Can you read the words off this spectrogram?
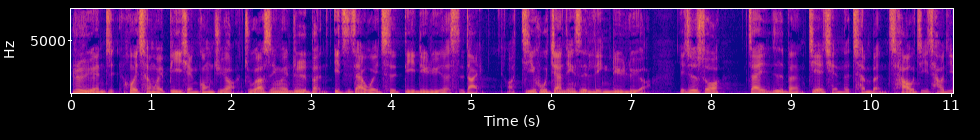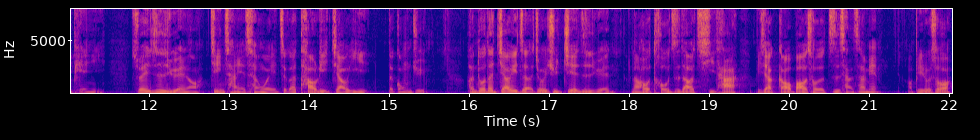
日元会成为避险工具哦，主要是因为日本一直在维持低利率的时代啊，几乎将近是零利率啊，也就是说，在日本借钱的成本超级超级便宜。所以日元哦，经常也成为这个套利交易的工具。很多的交易者就会去借日元，然后投资到其他比较高报酬的资产上面啊。比如说，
